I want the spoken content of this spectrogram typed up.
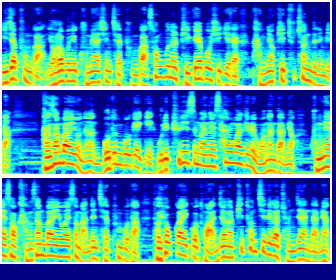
이 제품과 여러분이 구매하신 제품과 성분을 비교해 보시기를 강력히 추천드립니다. 강산바이오는 모든 고객이 우리 퓨리스만을 사용하기를 원한다며 국내에서 강산바이오에서 만든 제품보다 더 효과 있고 더 안전한 피톤치드가 존재한다면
